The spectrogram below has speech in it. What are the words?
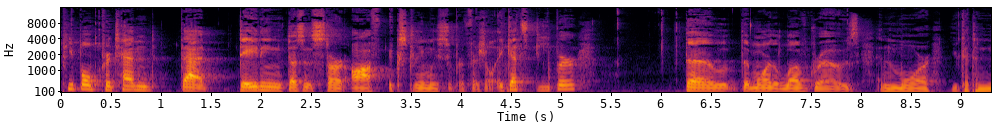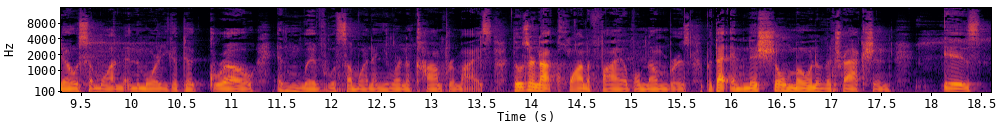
People pretend that dating doesn't start off extremely superficial. It gets deeper the the more the love grows and the more you get to know someone and the more you get to grow and live with someone and you learn to compromise. Those are not quantifiable numbers, but that initial moment of attraction is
